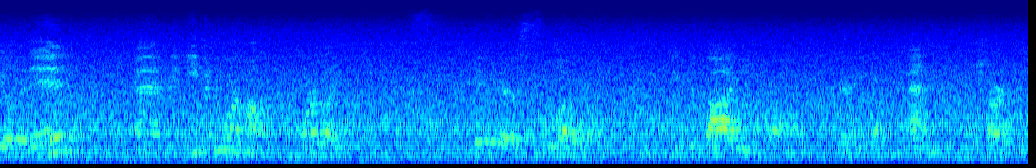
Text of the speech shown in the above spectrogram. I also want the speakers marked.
Speaker 1: Feel it in, and, even more hum, more like get there slower. Keep the body involved. There you go. And sharp.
